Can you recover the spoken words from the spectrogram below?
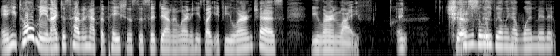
And he told me, and I just haven't had the patience to sit down and learn it. He's like, if you learn chess, you learn life. And Chess can you believe is- we only have one minute?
